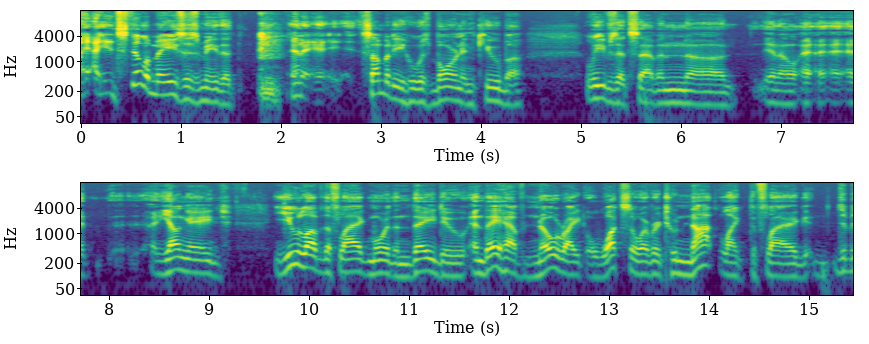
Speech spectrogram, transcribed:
I, I, it still amazes me that and it, somebody who was born in Cuba leaves at seven, uh, you know, at, at a young age. You love the flag more than they do, and they have no right whatsoever to not like the flag. D-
